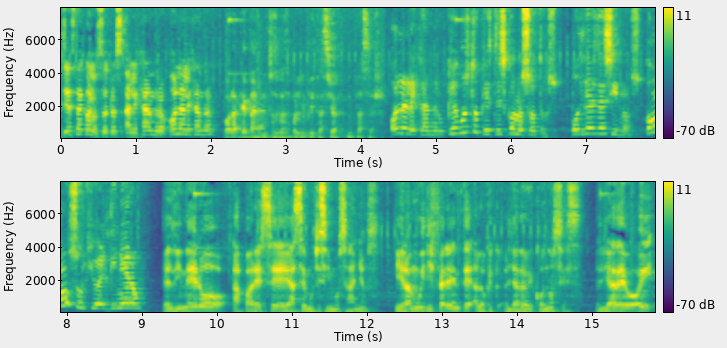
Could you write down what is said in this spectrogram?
ya está con nosotros Alejandro. Hola Alejandro. Hola, ¿qué tal? Muchas gracias por la invitación. Un placer. Hola Alejandro, qué gusto que estés con nosotros. ¿Podrías decirnos cómo surgió el dinero? El dinero aparece hace muchísimos años y era muy diferente a lo que el día de hoy conoces. El día de hoy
